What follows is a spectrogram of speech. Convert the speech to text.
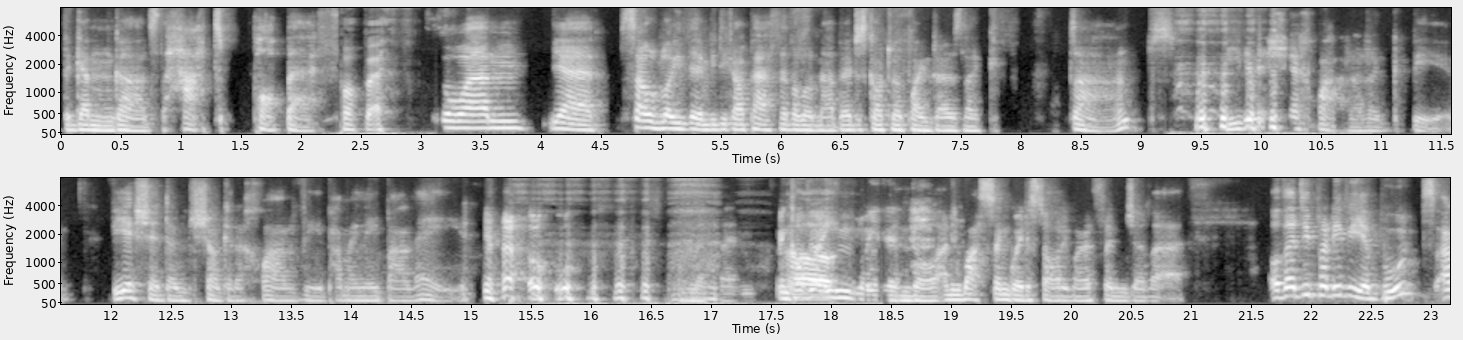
the gum guards, the hat, popeth. Popeth. So, um, yeah, sawl blwyddyn fi wedi cael pethau fel hwnna, but I just got to a point where I was like, Dad, fi ddim eisiau chwarae rygbi fi eisiau dawnsio gyda chwar fi pan mae'n neud ballet. Fi'n cofio oh. un blwyddyn do, a ni wastad yn gweud y stori 'ma wrth ffrindiau fe. Oedd e 'di prynu fi y boot, a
